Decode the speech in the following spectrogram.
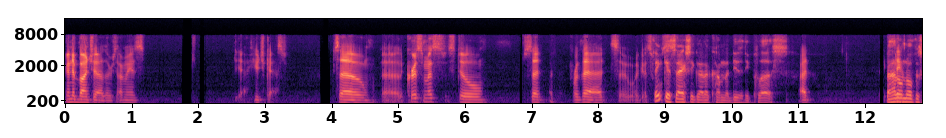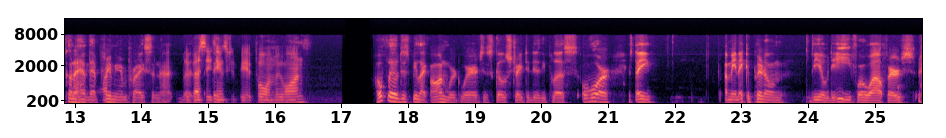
and a bunch of others. I mean, it's yeah, huge cast. So uh, Christmas still set for that. So I guess I think we'll it's actually gonna come to Disney Plus. I- but I don't know if it's gonna have that premium price or not. the But best I he think- thinks could be at Pull and Mulan. hopefully it'll just be like Onward, where it just goes straight to Disney Plus. Or if they, I mean, they could put it on VOD for a while first.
